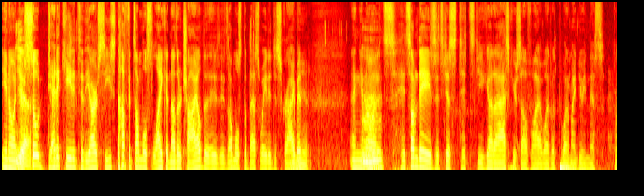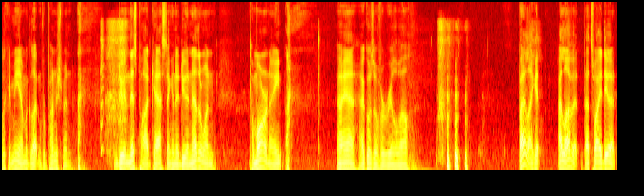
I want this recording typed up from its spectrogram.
You know, and you're so dedicated to the RC stuff. It's almost like another child. It's, is almost the best way to describe it. Yeah. And you know, Mhm. it's it's some days it's just it's you gotta ask yourself why what what, what am I doing this? Look at me, I'm a glutton for punishment. I'm doing this podcast. I'm gonna do another one tomorrow night. oh yeah, that goes over real well. but I like it. I love it. That's why I do it.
